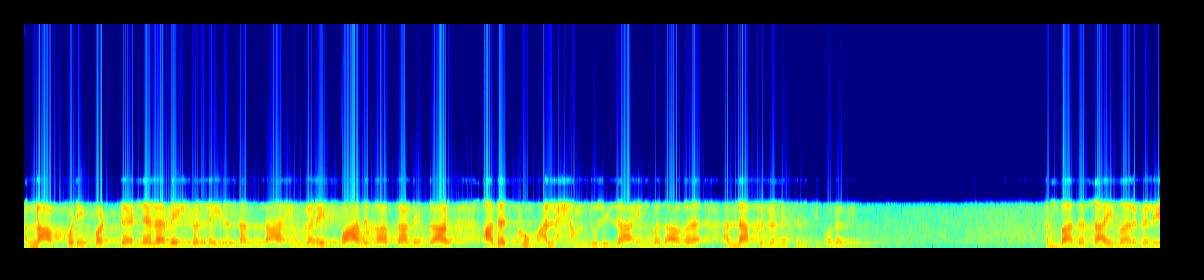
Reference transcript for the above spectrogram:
அல்லாஹ் அப்படிப்பட்ட நிலைமைகள்ல இருந்து அல்லாஹ் எங்களை பாதுகாத்தான் என்றால் அதற்கும் அல்ஹம்துல்லா என்பதாக அல்லாஹ்க்கு நன்றி செலுத்திக் கொள்ள வேண்டும். அன்பாத தாய்மார்களே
